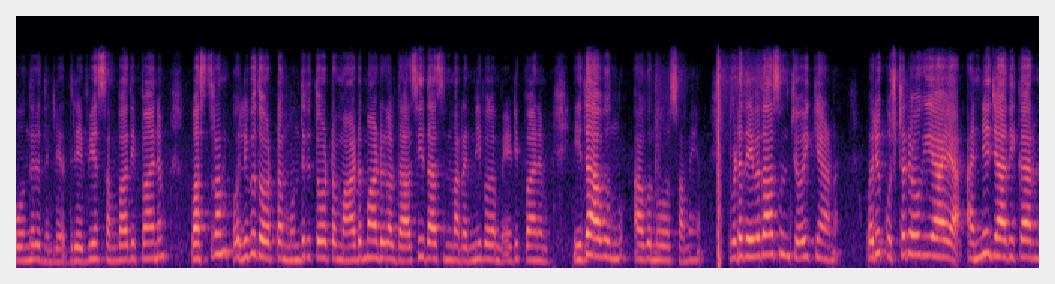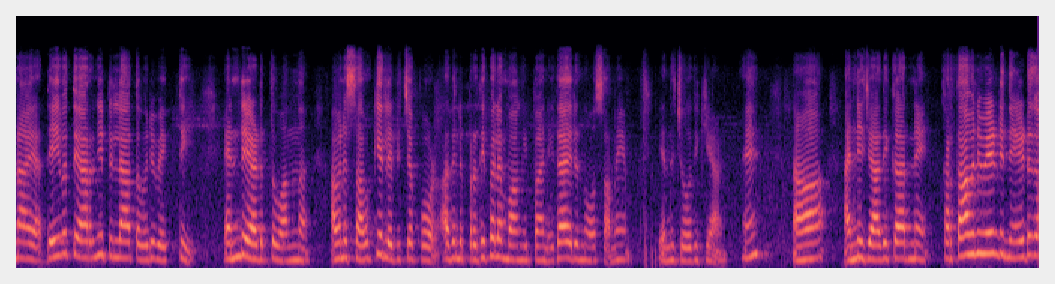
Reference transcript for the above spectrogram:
പോന്നിരുന്നില്ല? ദ്രവ്യം സമ്പാദിപ്പാനും വസ്ത്രം ഒലിവ് തോട്ടം മുന്തിരിത്തോട്ടം ആടുമാടുകൾ ദാസീദാസന്മാർ എന്നിവ മേടിപ്പാനും ഇതാവുന്നു ആകുന്നുവോ സമയം. ഇവിടെ ദേവദാസൻ ചോദിക്കുകയാണ് ഒരു കുഷ്ഠരോഗിയായ അന്യജാതിക്കാരനായ ദൈവത്തെ അറിഞ്ഞിട്ടില്ലാത്ത ഒരു വ്യക്തി എന്റെ അടുത്ത് വന്ന് അവന് സൗഖ്യം ലഭിച്ചപ്പോൾ അതിന് പ്രതിഫലം വാങ്ങിപ്പാൻ ഇതായിരുന്നോ സമയം എന്ന് ചോദിക്കുകയാണ്. ഏ? ആ അന്യജാതിക്കാരനെ കർത്താവിന് വേണ്ടി നേടുക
